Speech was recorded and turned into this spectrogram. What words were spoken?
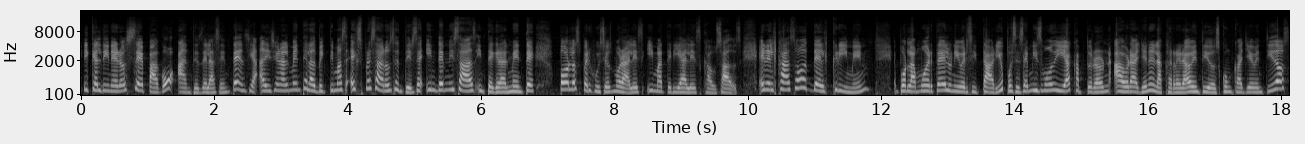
y que el dinero se pagó antes de la sentencia. Adicionalmente, las víctimas expresaron sentirse indemnizadas integralmente por los perjuicios juicios morales y materiales causados. En el caso del crimen por la muerte del universitario, pues ese mismo día capturaron a Brian en la carrera 22 con calle 22,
